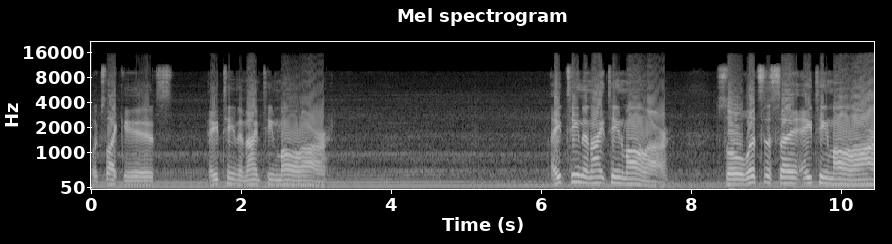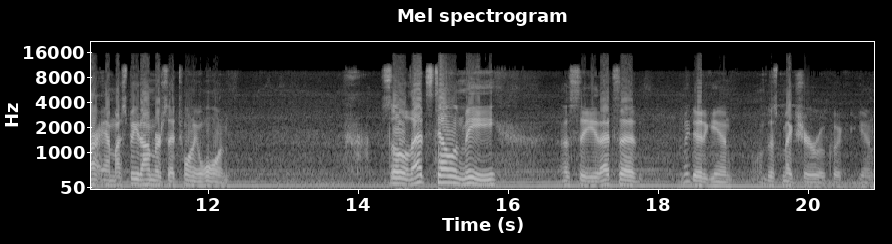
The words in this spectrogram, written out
Looks like it's 18 to 19 mile an hour. 18 to 19 mile an hour. So let's just say 18 mile an hour and my speedometer said 21. So that's telling me, let's see, that said, let me do it again. I'll just make sure real quick again.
